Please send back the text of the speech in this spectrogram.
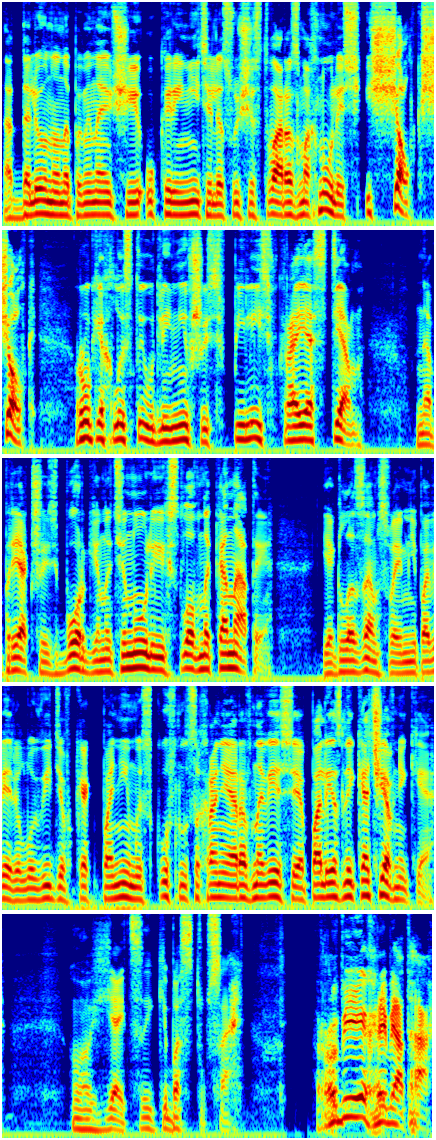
Отдаленно напоминающие укоренителя существа размахнулись, и щелк-щелк! Руки-хлысты, удлинившись, впились в края стен. Напрягшись, борги натянули их, словно канаты — я глазам своим не поверил, увидев, как по ним, искусно сохраняя равновесие, полезли кочевники. О, яйца и кибастуса. «Руби их, ребята!»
